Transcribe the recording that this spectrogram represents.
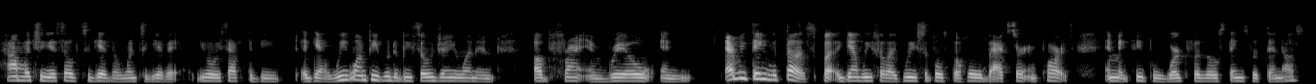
how much of yourself to give and when to give it. You always have to be, again, we want people to be so genuine and upfront and real and everything with us. But again, we feel like we're supposed to hold back certain parts and make people work for those things within us.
